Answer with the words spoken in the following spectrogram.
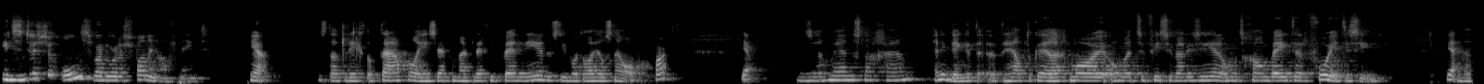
iets mm-hmm. tussen ons, waardoor de spanning afneemt. Ja, dus dat ligt op tafel en je zegt van nou ik leg die pen neer, dus die wordt al heel snel opgepakt. Ja. Dus heel mee aan de slag gaan. En ik denk het, het helpt ook heel erg mooi om het te visualiseren, om het gewoon beter voor je te zien. Ja. Dat,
